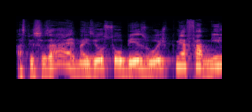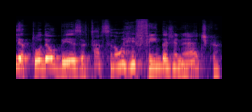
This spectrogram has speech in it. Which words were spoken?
As pessoas, ah, mas eu sou obeso hoje porque minha família toda é obesa. Cara, você não é refém da genética.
